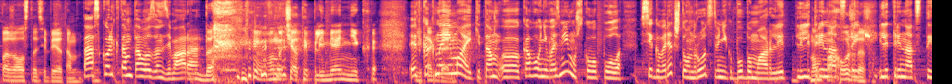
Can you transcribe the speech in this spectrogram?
пожалуйста, тебе там... А сколько там того Занзибара? Да, внучатый племянник. Это как на. Ямайке. Там э, кого не возьми мужского пола, все говорят, что он родственник Боба Марли. Или Ну, он похож 13-й, даже. или 13-й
